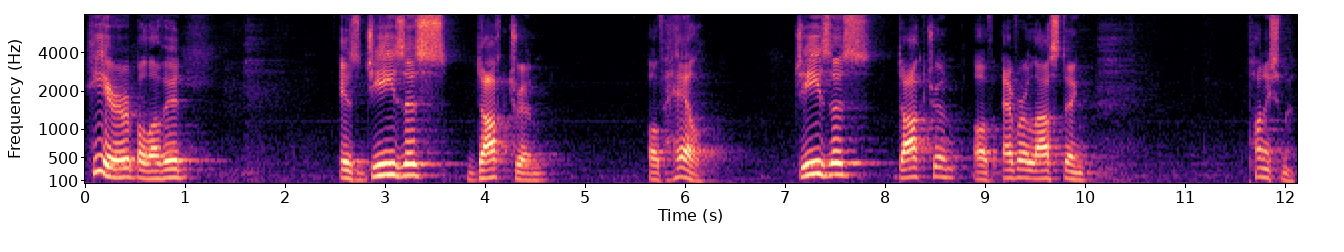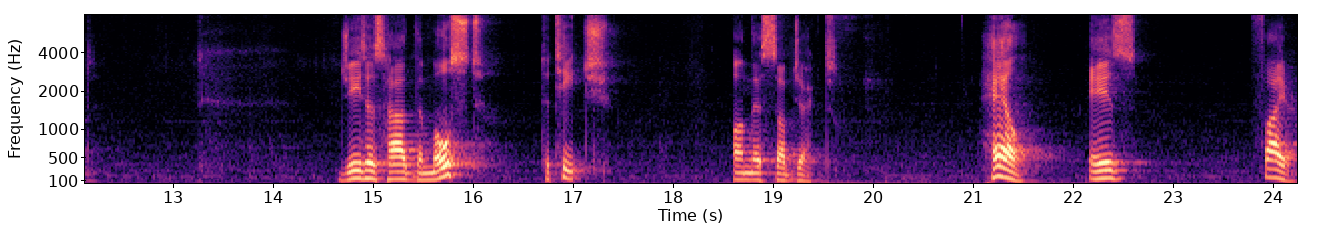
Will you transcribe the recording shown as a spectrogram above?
Here, beloved, is Jesus' doctrine of hell. Jesus' doctrine of everlasting punishment. Jesus had the most to teach on this subject. Hell is fire.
